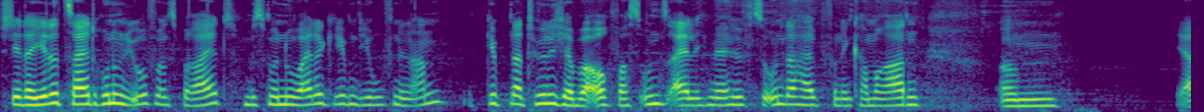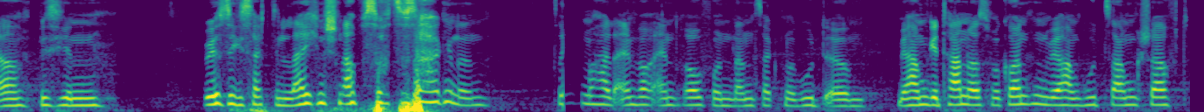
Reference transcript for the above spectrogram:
steht er jederzeit rund um die Uhr für uns bereit. Müssen wir nur weitergeben, die rufen ihn an. Gibt natürlich aber auch, was uns eigentlich mehr hilft, so unterhalb von den Kameraden. Ähm, ja, ein bisschen böse gesagt, den Leichenschnaps sozusagen. Dann trinkt man halt einfach einen drauf und dann sagt man, gut, ähm, wir haben getan, was wir konnten, wir haben gut zusammen geschafft.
